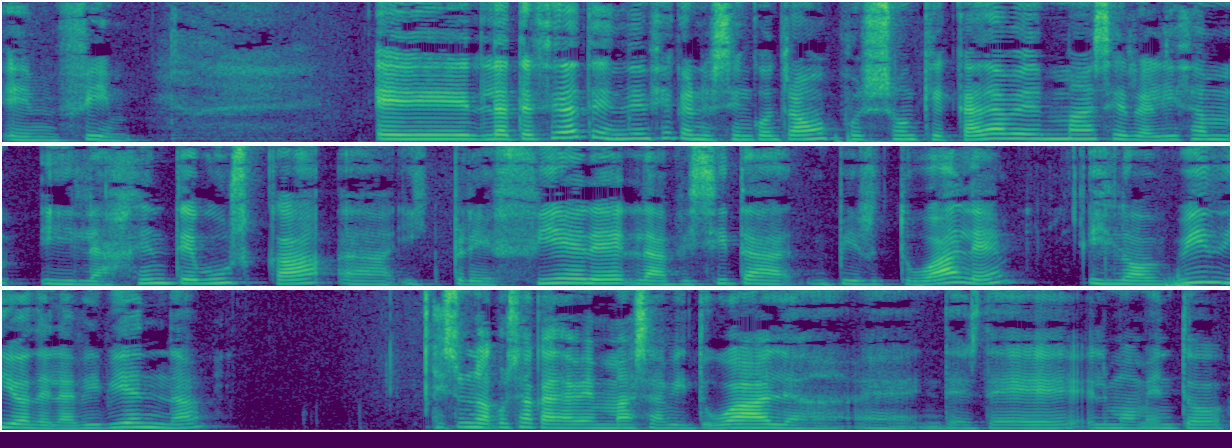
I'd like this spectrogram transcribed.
en fin. Eh, la tercera tendencia que nos encontramos pues son que cada vez más se realizan y la gente busca ah, y prefiere las visitas virtuales y los vídeos de la vivienda. Es una cosa cada vez más habitual ah, eh, desde el momento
